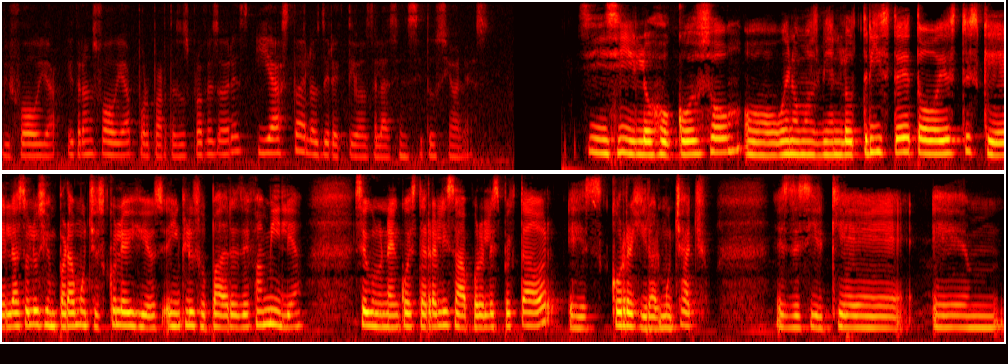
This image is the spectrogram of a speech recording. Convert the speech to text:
bifobia y transfobia por parte de sus profesores y hasta de los directivos de las instituciones. Sí, sí, lo jocoso o bueno, más bien lo triste de todo esto es que la solución para muchos colegios e incluso padres de familia, según una encuesta realizada por el espectador, es corregir al muchacho. Es decir, que em,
